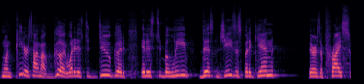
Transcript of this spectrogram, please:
when Peter is talking about good, what it is to do good, it is to believe this Jesus. But again, there is a price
